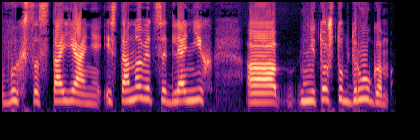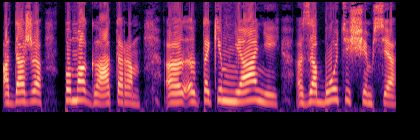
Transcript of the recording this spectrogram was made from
в их состояние и становится для них а, не то чтобы другом, а даже помогатором, а, таким няней, заботящимся.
